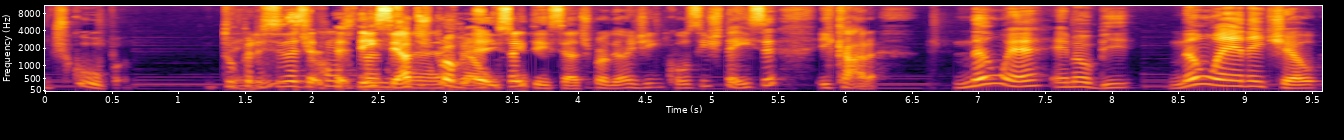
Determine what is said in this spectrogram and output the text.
desculpa. Tu tem, precisa de constância. Tem certos né, problemas. É isso aí, tem certos problemas de inconsistência. E, cara, não é MLB, não é NHL,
